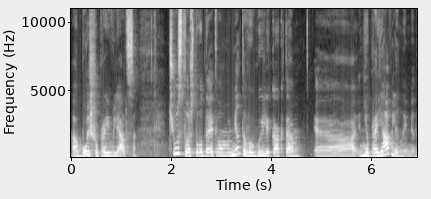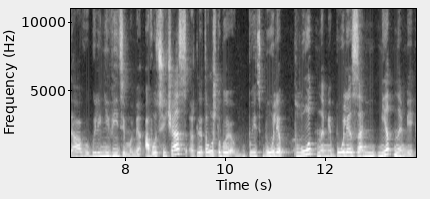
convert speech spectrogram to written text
больше проявляться. Чувство, что вот до этого момента вы были как-то непроявленными, да, вы были невидимыми, а вот сейчас для того, чтобы быть более плотными, более заметными,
